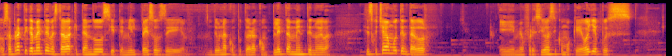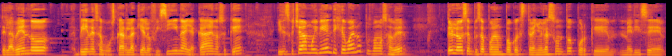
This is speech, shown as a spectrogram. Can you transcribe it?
o sea, prácticamente me estaba quitando 7 mil pesos de, de una computadora completamente nueva. Se escuchaba muy tentador. Y me ofreció así como que, oye, pues te la vendo, vienes a buscarla aquí a la oficina y acá, no sé qué. Y se escuchaba muy bien, dije, bueno, pues vamos a ver. Pero luego se empezó a poner un poco extraño el asunto porque me dice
